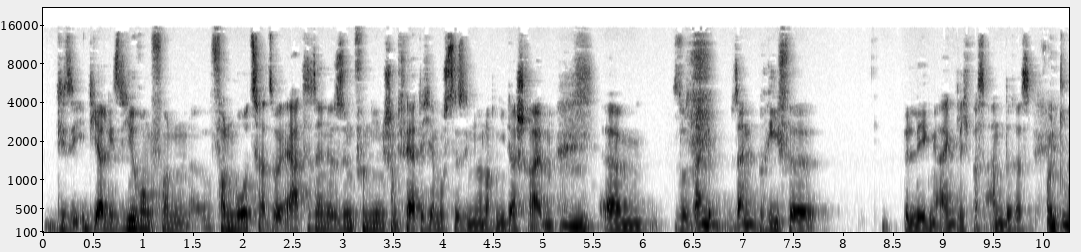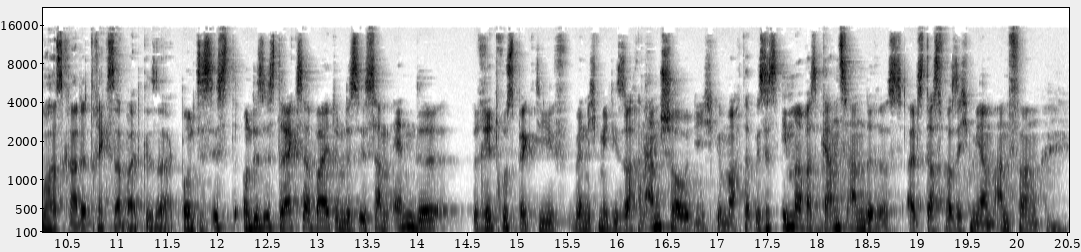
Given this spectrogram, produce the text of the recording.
diese Idealisierung von von Mozart, so er hatte seine Symphonien schon fertig, er musste sie nur noch niederschreiben. Mhm. Ähm, so seine seine Briefe belegen eigentlich was anderes. Und du hast gerade Drecksarbeit gesagt. Und es ist und es ist Drecksarbeit und es ist am Ende retrospektiv, wenn ich mir die Sachen anschaue, die ich gemacht habe, ist es immer was ganz anderes als das, was ich mir am Anfang mhm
